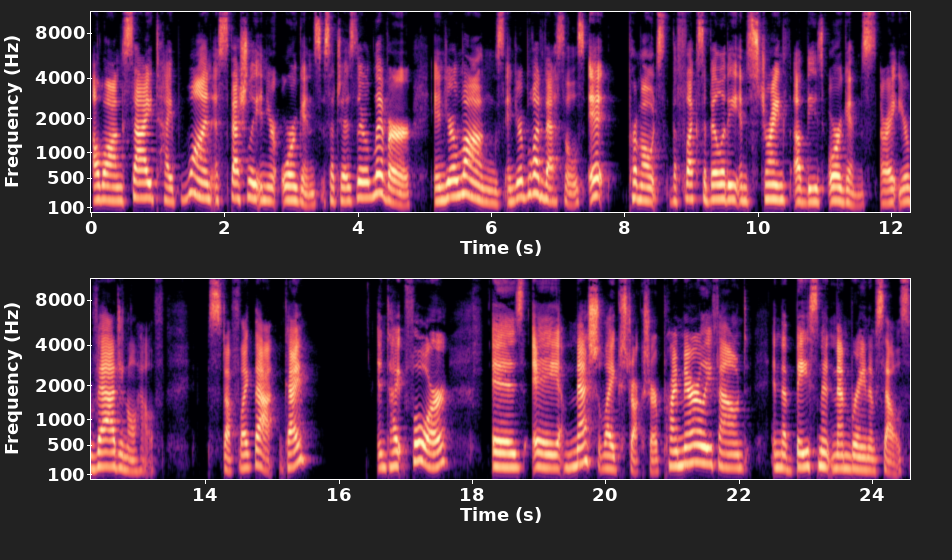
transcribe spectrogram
alongside type 1, especially in your organs, such as their liver, and your lungs, and your blood vessels. It promotes the flexibility and strength of these organs, all right? Your vaginal health, stuff like that, okay? And type 4 is a mesh like structure, primarily found in the basement membrane of cells.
